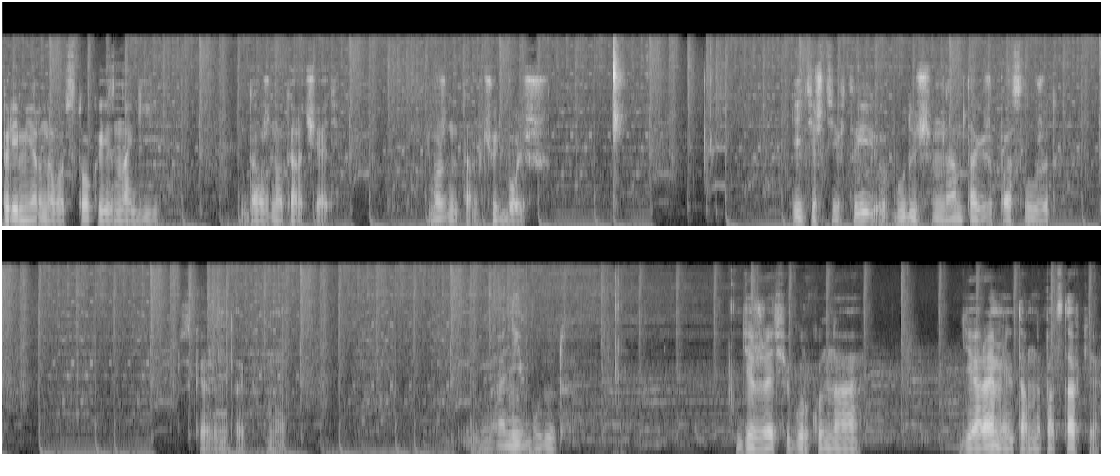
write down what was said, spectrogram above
примерно вот столько из ноги должно торчать. Можно там чуть больше. Эти штифты в будущем нам также послужат, скажем так, ну, они будут держать фигурку на диораме или там на подставке,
